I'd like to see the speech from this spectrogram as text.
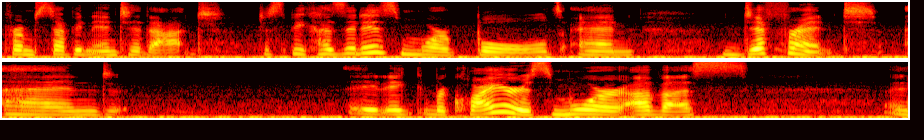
from stepping into that just because it is more bold and different and it, it requires more of us, uh,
